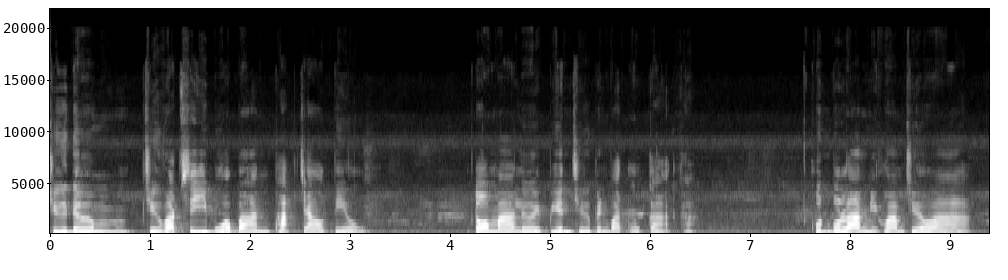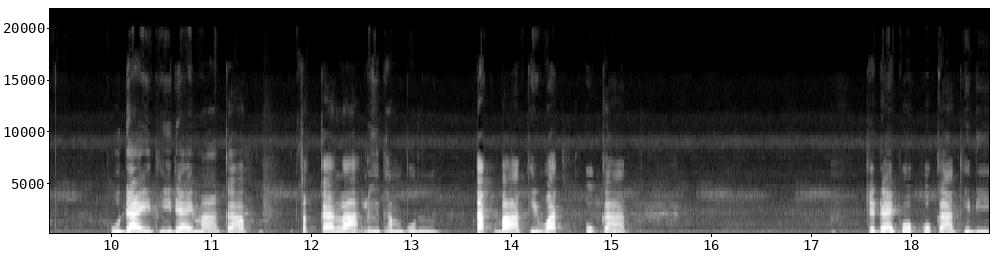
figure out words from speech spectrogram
ชื่อเดิมชื่อวัดศรีบัวบานพระเจ้าเตี้ยว ต่อมาเลยเปลี่ยนชื่อเป็นวัดโอกาสค่ะ คนโบราณมีความเชื่อว่า ผู้ใดที่ได้มากับสักการะหรือทำบุญตักบาตรที่วัดโอกาส จะได้พบโอกาสที่ดี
